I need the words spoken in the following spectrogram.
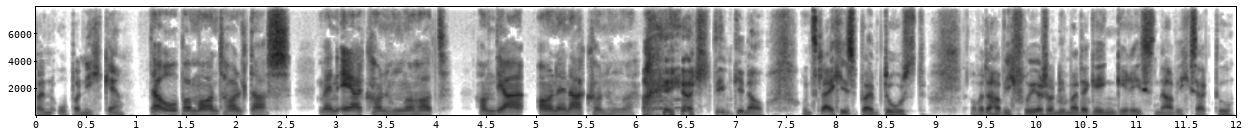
beim Opa nicht, gell? Der meint halt, dass wenn er keinen Hunger hat, haben die anderen auch keinen Hunger. ja, stimmt, genau. Und das gleiche ist beim Toast. Aber da habe ich früher schon immer dagegen gerissen. Da habe ich gesagt, du,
